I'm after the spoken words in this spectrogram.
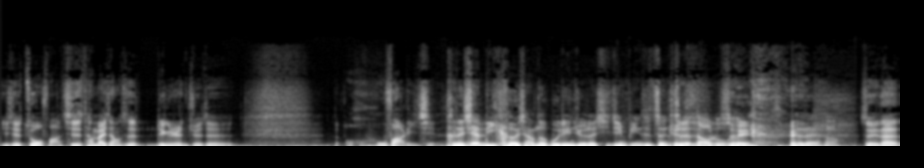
一些做法，其实坦白讲是令人觉得、哦、无法理解。可能现在李克强都不一定觉得习近平是正确的道路，对不对？所以那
